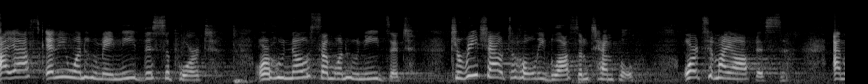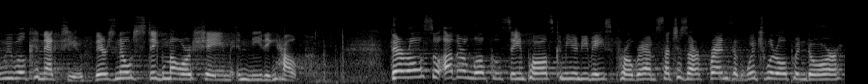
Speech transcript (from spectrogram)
I ask anyone who may need this support or who knows someone who needs it to reach out to Holy Blossom Temple or to my office, and we will connect you. There's no stigma or shame in needing help. There are also other local St. Paul's community-based programs, such as our friends at Wychwood Open Door,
